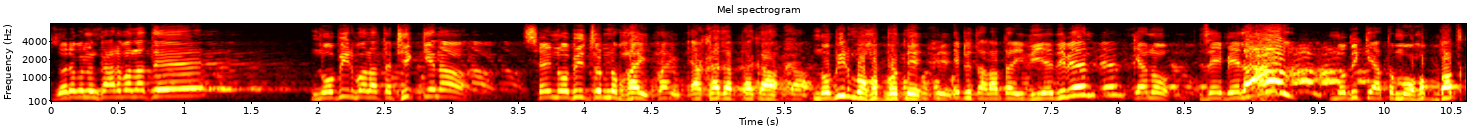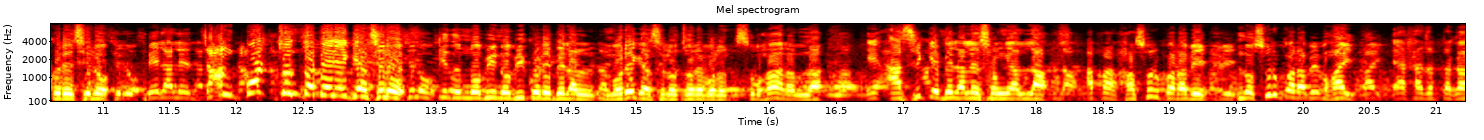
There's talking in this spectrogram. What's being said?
জোরে বলুন, কারবালাতে? নবীর বলাতে ঠিক কিনা? সেই নবীর জন্য ভাই এক হাজার টাকা নবীর মহব্বতে একটু তাড়াতাড়ি দিয়ে দিবেন। কেন? যে বেলাল নবীকে এত মহব্বত করেছিল, বেলালের জান পর্যন্ত বেড়ে গেছিল, কিন্তু নবী নবী করে বেলাল মরে গেছিল, জোরে বলুন সুহান আল্লাহ এ আশিকে বেলালের সঙ্গে আল্লাহ আপনার হাসুর করাবে, নসুর করাবে, ভাই, এক হাজার টাকা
